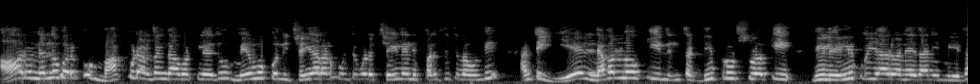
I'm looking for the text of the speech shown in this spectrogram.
ఆరు నెలల వరకు మాకు కూడా అర్థం కావట్లేదు మేము కొన్ని చేయాలనుకుంటే కూడా చేయలేని పరిస్థితిలో ఉంది. అంటే ఏ లెవెల్లోకి ఇంత డీప్ రూట్స్లోకి వీళ్ళు వెళ్ళిపోయారు అనే దాని మీద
